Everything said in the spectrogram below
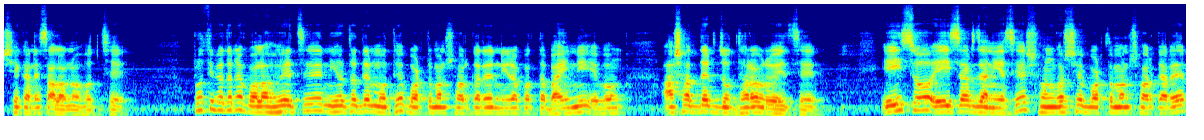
সেখানে চালানো হচ্ছে। প্রতিবেদনে বলা হয়েছে, নিহতদের মধ্যে বর্তমান সরকারের নিরাপত্তা বাহিনী এবং আসাদদের যোদ্ধারাও রয়েছে। এইচও এইচআর জানিয়েছে, সংঘর্ষে বর্তমান সরকারের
